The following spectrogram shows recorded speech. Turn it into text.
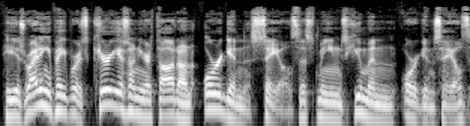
he is writing a paper, is curious on your thought on organ sales. This means human organ sales.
